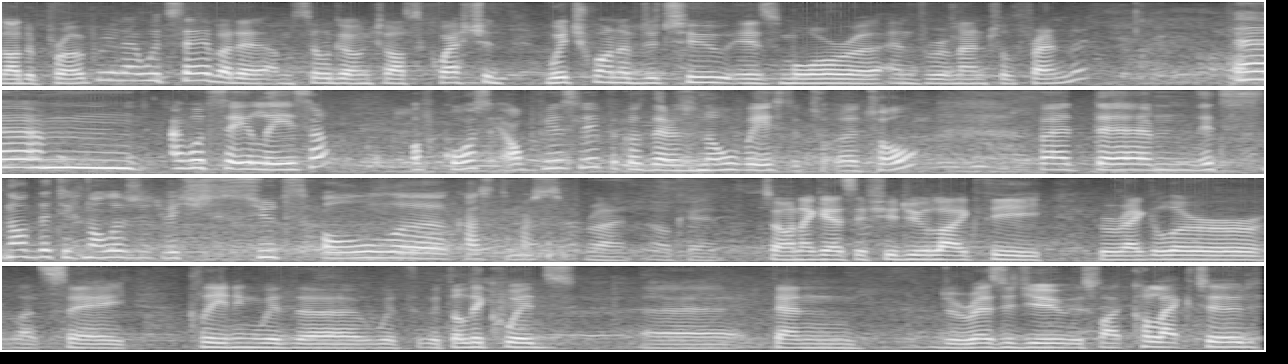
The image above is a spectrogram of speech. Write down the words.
not appropriate, I would say, but uh, I'm still going to ask a question. Which one of the two is more uh, environmental friendly? Um, I would say laser, of course, obviously, because there is no waste at, at all. But um, it's not the technology which suits all uh, customers. Right. Okay. So, and I guess if you do like the the regular, let's say, cleaning with uh, with with the liquids, uh, then the residue is like collected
